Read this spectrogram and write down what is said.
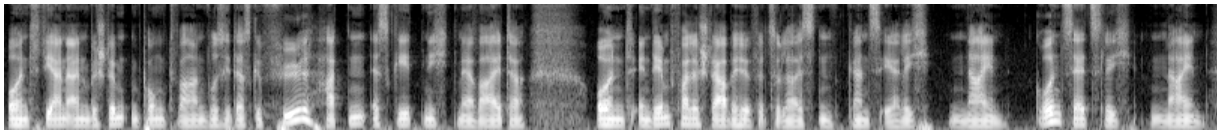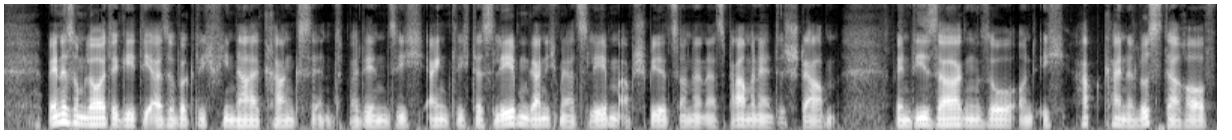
und die an einem bestimmten Punkt waren, wo sie das Gefühl hatten, es geht nicht mehr weiter. Und in dem Falle Sterbehilfe zu leisten, ganz ehrlich, nein. Grundsätzlich nein. Wenn es um Leute geht, die also wirklich final krank sind, bei denen sich eigentlich das Leben gar nicht mehr als Leben abspielt, sondern als permanentes Sterben, wenn die sagen so, und ich habe keine Lust darauf,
